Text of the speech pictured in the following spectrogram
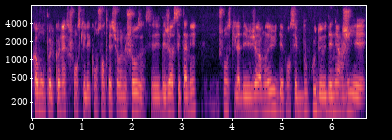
comme on peut le connaître, je pense qu'il est concentré sur une chose, c'est déjà cette année, je pense qu'il a déjà, à mon avis, dépensé beaucoup d'énergie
